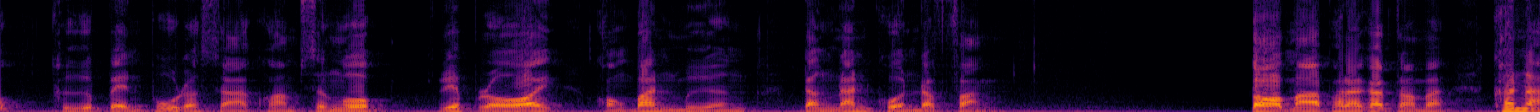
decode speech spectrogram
กถือเป็นผู้รักษาความสงบ เรียบร้อยของบ้านเมือง ดังนั้นควรรับฟัง ต่อมาพารากราฟต่อมาขณะ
